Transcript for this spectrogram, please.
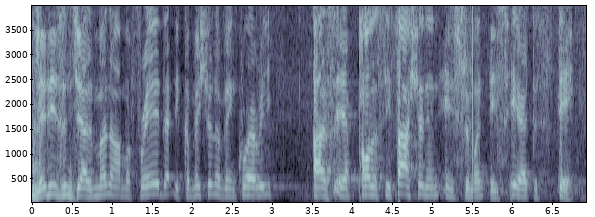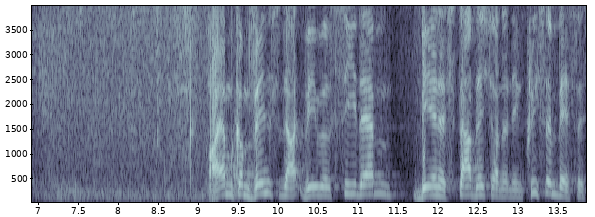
Ladies and gentlemen, I'm afraid that the Commission of Inquiry, as a policy fashioning instrument, is here to stay. I am convinced that we will see them being established on an increasing basis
